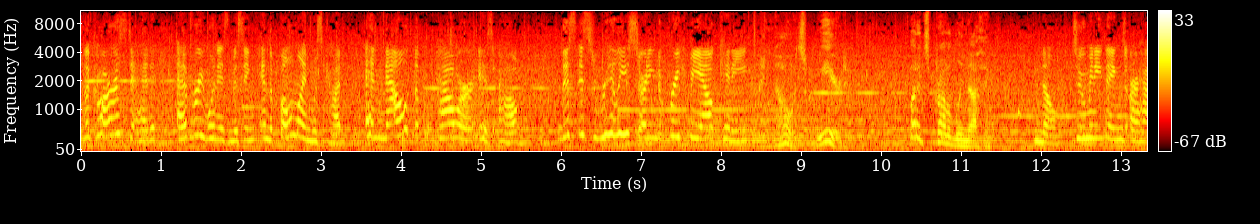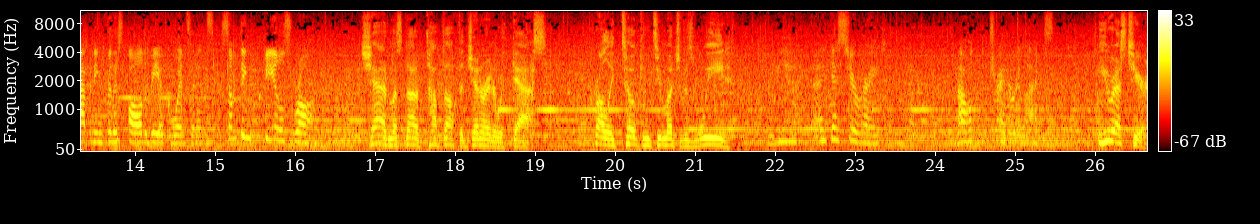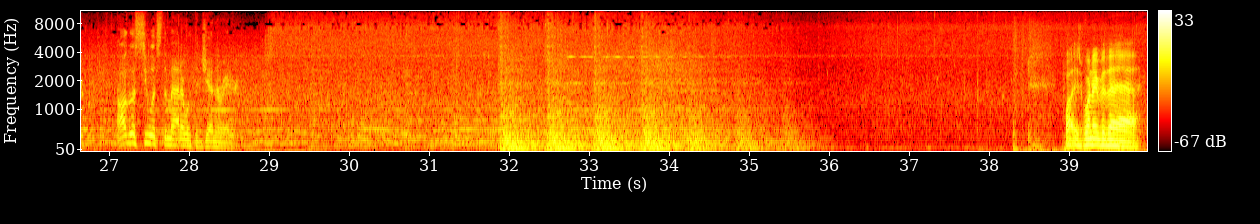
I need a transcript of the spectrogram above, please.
The car is dead, everyone is missing, and the phone line was cut, and now the power is out. This is really starting to freak me out, Kenny. I know, it's weird. But it's probably nothing. No, too many things are happening for this all to be a coincidence. Something feels wrong. Chad must not have topped off the generator with gas. Probably toking too much of his weed. Yeah, I guess you're right. I'll try to relax. You rest here. I'll go see what's the matter with the generator. Right, there's one over there.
